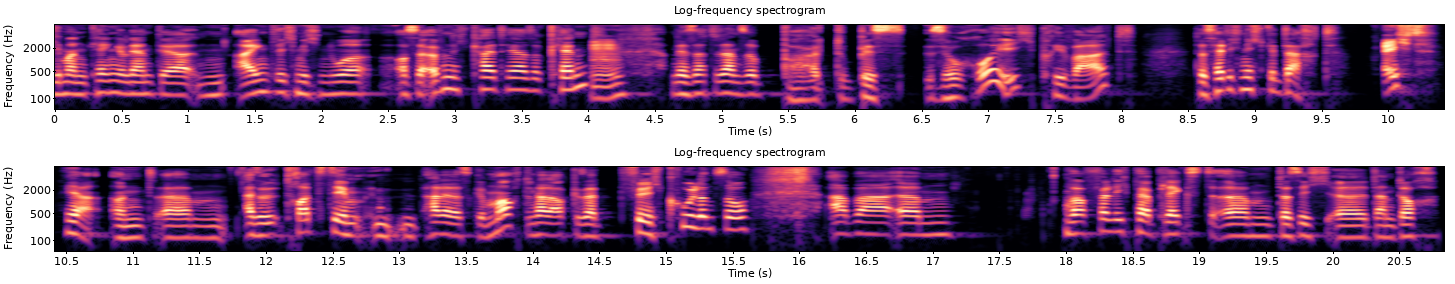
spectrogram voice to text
jemanden kennengelernt, der eigentlich mich nur aus der Öffentlichkeit her so kennt. Mhm. Und der sagte dann so, boah, du bist so ruhig privat. Das hätte ich nicht gedacht. Echt? Ja, und ähm, also trotzdem hat er das gemocht und hat auch gesagt, finde ich cool und so. Aber ähm, war völlig perplex, ähm, dass ich äh, dann doch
